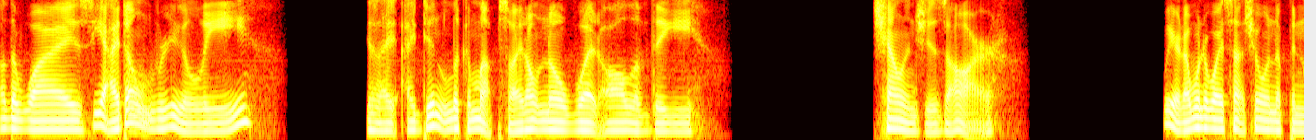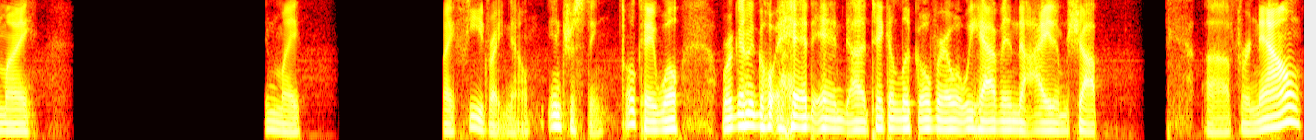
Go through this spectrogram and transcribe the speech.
Otherwise, yeah, I don't really because I I didn't look them up, so I don't know what all of the challenges are. Weird. I wonder why it's not showing up in my in my my feed right now. Interesting. Okay, well, we're gonna go ahead and uh, take a look over at what we have in the item shop uh, for now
